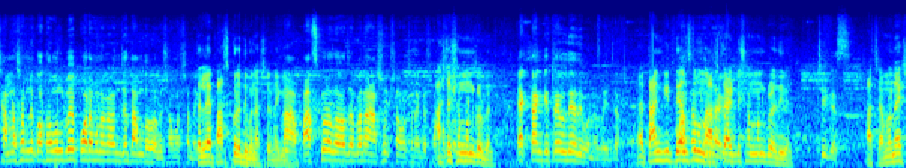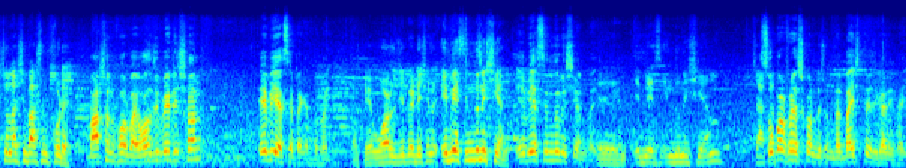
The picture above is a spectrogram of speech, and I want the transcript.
সামনাসামনি কথা বলবে পরে মনে করেন যে দাম দর হবে সমস্যা নেই। তাহলে পাস করে দিবেন আসলে নাকি? না পাস করে দেওয়া যাবে না আসুক সমস্যা নেই একটা আসলে সম্মান করবেন? এক টাঙ্কি তেল দিয়ে দেবো না ভাই যা আর টাঙ্কির তেল তো না আসলে একটু সম্মান করে দিবেন। ঠিক আছে। আচ্ছা আমরা নেক্সট চলে আসি বাসন ফোরে বাসন ফোর ভাই অল জিবি এডিশন এবিএস এটা কিন্তু ভাই। ওকে ওয়ার্ল্ড জিপি এডিশনের এবিএস ইন্দোনেশিয়ান এবিএস ইন্দোনেশিয়ান ভাই। এই দেখেন ABS Indonesian super fresh condition ভাই বাইশ তেইশ গাড়ি ভাই।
